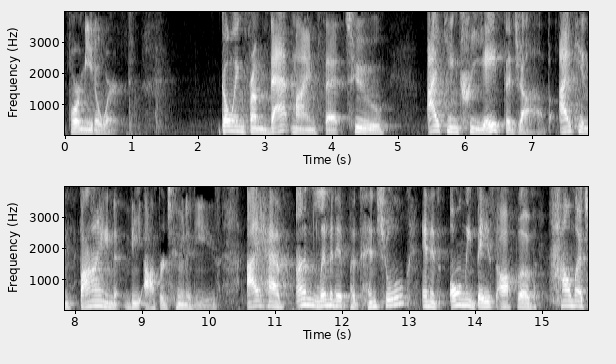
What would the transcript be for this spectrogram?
for me to work. Going from that mindset to I can create the job. I can find the opportunities. I have unlimited potential and it's only based off of how much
